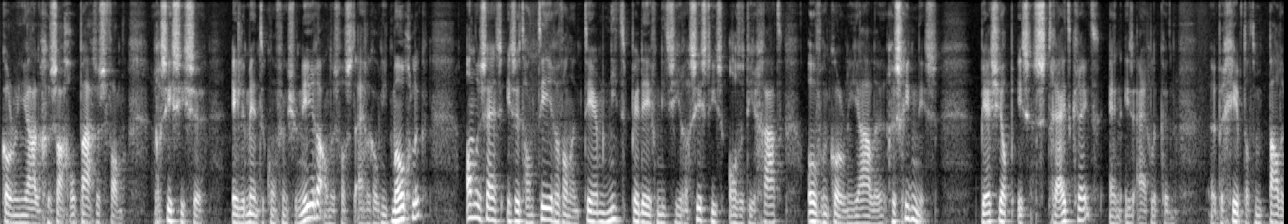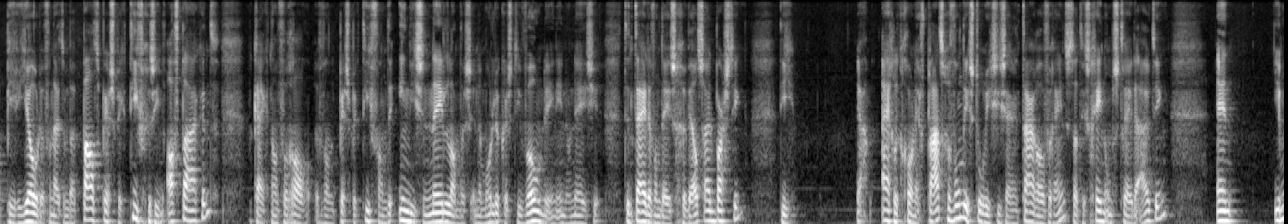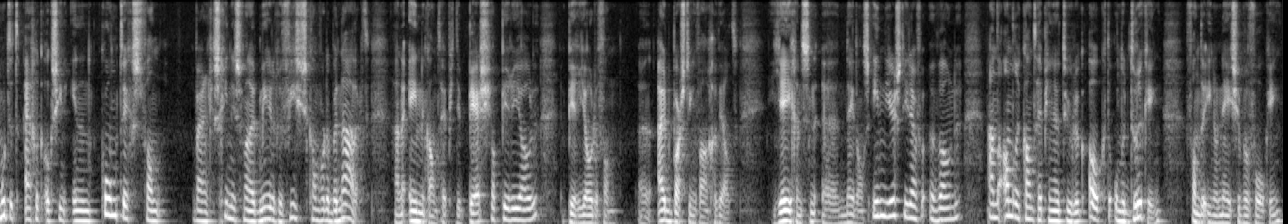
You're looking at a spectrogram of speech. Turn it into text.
koloniale gezag op basis van racistische elementen kon functioneren, anders was het eigenlijk ook niet mogelijk. Anderzijds is het hanteren van een term niet per definitie racistisch als het hier gaat over een koloniale geschiedenis. Bersiap is een strijdkreet en is eigenlijk een begrip dat een bepaalde periode vanuit een bepaald perspectief gezien afbakent. We kijken dan vooral van het perspectief van de Indische Nederlanders en de Molukkers die woonden in Indonesië ten tijde van deze geweldsuitbarsting, die ja, eigenlijk gewoon heeft plaatsgevonden. Historici zijn het daarover eens. Dat is geen omstreden uiting. En je moet het eigenlijk ook zien in een context van waarin geschiedenis vanuit meerdere visies kan worden benaderd. Aan de ene kant heb je de Bergschap-periode, een periode van uh, uitbarsting van geweld jegens uh, Nederlands-Indiërs die daar woonden. Aan de andere kant heb je natuurlijk ook de onderdrukking van de Indonesische bevolking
